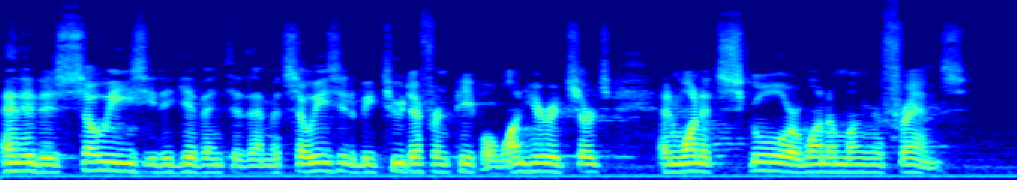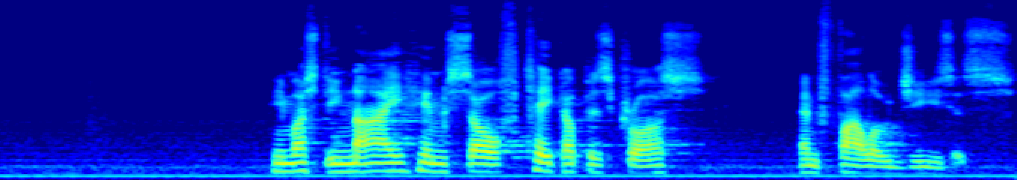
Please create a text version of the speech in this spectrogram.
And it is so easy to give in to them. It's so easy to be two different people, one here at church and one at school or one among the friends. He must deny himself, take up his cross, and follow Jesus.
